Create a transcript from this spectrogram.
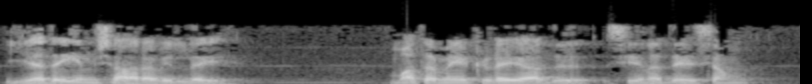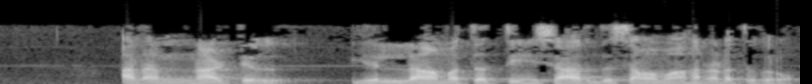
எதையும் சாரவில்லை. மதமே கிடையாது சீன தேசம். ஆனால் அந்நாட்டில் எல்லா மதத்தையும் சார்ந்து சமமாக நடத்துகிறோம்.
